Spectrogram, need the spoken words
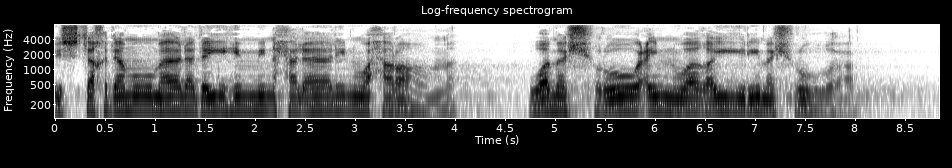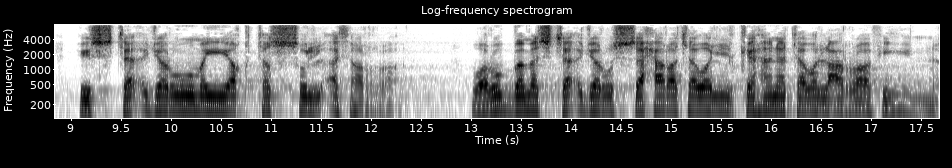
استخدموا ما لديهم من حلال وحرام ومشروع وغير مشروع. استأجروا من يقتص الأثر وربما استأجروا السحرة والكهنة والعرافين.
